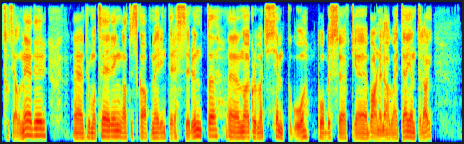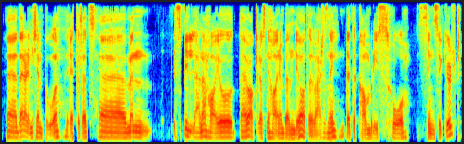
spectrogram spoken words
sosiale medier, promotering, at vi skaper mer interesse rundt det. Eh, nå har klubben vært kjempegode på å besøke barnelag, vet jeg, jentelag. Eh, der er de kjempegode, rett og slett. Men spillerne har jo Det er jo akkurat som de har en bønn, de òg, at vær så snill, dette kan bli så sinnssykt kult.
